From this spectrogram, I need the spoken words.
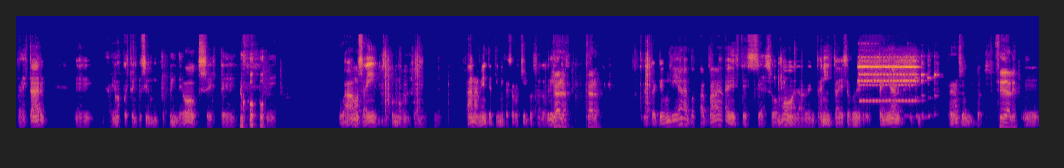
para estar. Eh, habíamos puesto inclusive un ring de box. Este, jugábamos ahí, como, sanamente tienen que hacer los chicos, a los gritos. Claro, claro. Hasta que un día papá este, se asomó a la ventanita, esa, pues, tenían. Espera un segundito. Sí, dale. Eh,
